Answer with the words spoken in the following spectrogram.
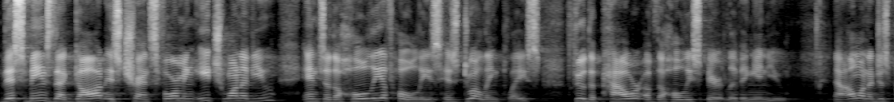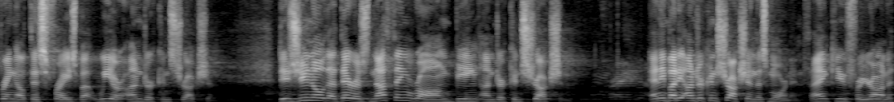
This means that God is transforming each one of you into the Holy of Holies, his dwelling place, through the power of the Holy Spirit living in you. Now, I want to just bring out this phrase, but we are under construction. Did you know that there is nothing wrong being under construction? Anybody under construction this morning? Thank you for your honor.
